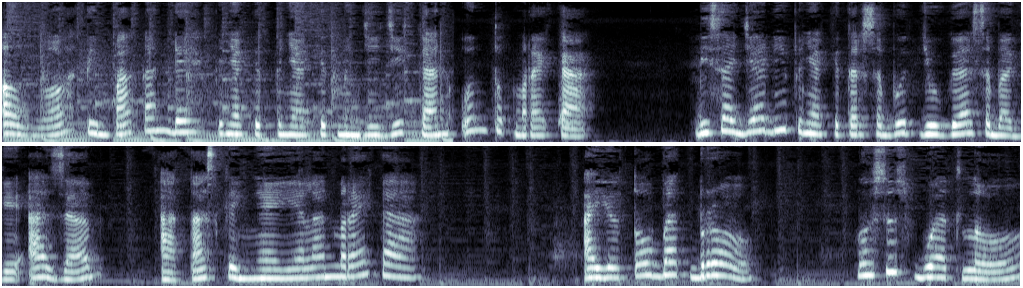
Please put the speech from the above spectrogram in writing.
Allah timpakan deh penyakit-penyakit menjijikan untuk mereka. Bisa jadi penyakit tersebut juga sebagai azab atas kengeyelan mereka. Ayo tobat bro, khusus buat lo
